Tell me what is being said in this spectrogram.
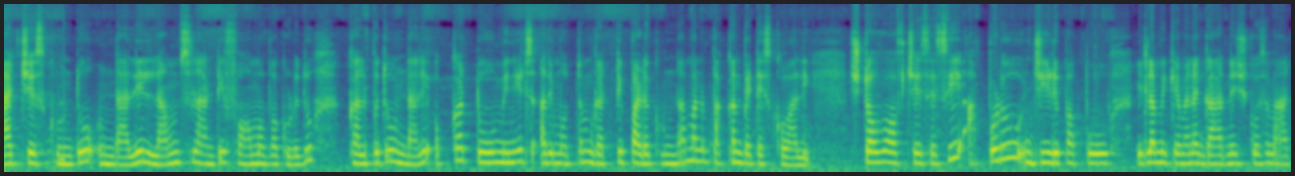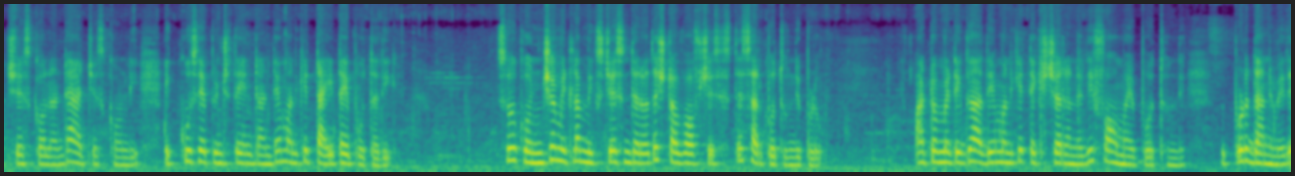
యాడ్ చేసుకుంటూ ఉండాలి. లమ్స్ లాంటి ఫామ్ అవ్వకూడదు. కలుపుతూ ఉండాలి. ఒక్క టూ మినిట్స్ అది మొత్తం గట్టి పడకుండా మనం పక్కన పెట్టేసుకోవాలి. స్టవ్ ఆఫ్ చేసేసి అప్పుడు జీడిపప్పు ఇట్లా మీకు ఏమైనా గార్నిష్ కోసం యాడ్ చేసుకోవాలంటే యాడ్ చేసుకోండి. ఎక్కువసేపు ఉంచితే ఏంటంటే మనకి టైట్ అయిపోతుంది. సో కొంచెం ఇట్లా మిక్స్ చేసిన తర్వాత స్టవ్ ఆఫ్ చేసేస్తే సరిపోతుంది ఇప్పుడు. ఆటోమేటిక్గా అదే మనకి టెక్స్చర్ అనేది ఫామ్ అయిపోతుంది. ఇప్పుడు దాని మీద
